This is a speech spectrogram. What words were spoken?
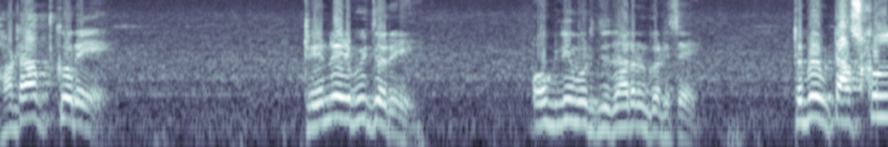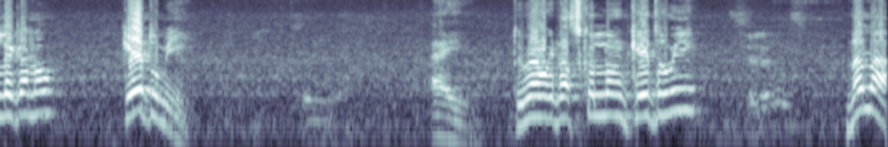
হঠাৎ করে ট্রেনের ভিতরে অগ্নিমূর্তি ধারণ করেছে। তুমি টাচ করলে কেন? কে তুমি? এই তুমি আমাকে টাচ করলে কেন? কে তুমি? না না।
